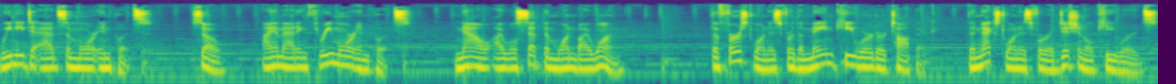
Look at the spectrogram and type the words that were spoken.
we need to add some more inputs. So, I am adding three more inputs. Now I will set them one by one. The first one is for the main keyword or topic. The next one is for additional keywords.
